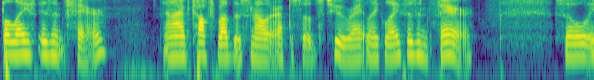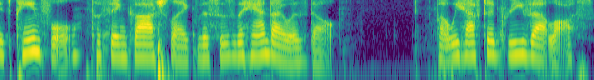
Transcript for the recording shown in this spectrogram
But life isn't fair. And I've talked about this in other episodes too, right? Like life isn't fair. So it's painful to think, gosh, like this is the hand I was dealt. But we have to grieve that loss.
